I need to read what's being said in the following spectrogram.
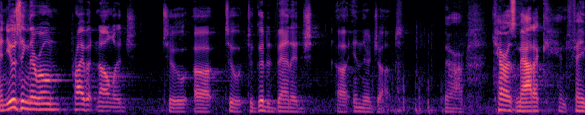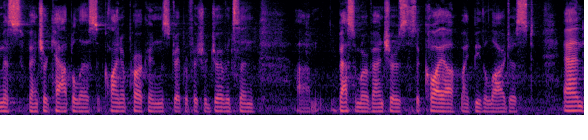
and using their own private knowledge to, uh, to, to good advantage uh, in their jobs. There are charismatic and famous venture capitalists, Kleiner Perkins, Draper Fisher Jurvetson, um, Bessemer Ventures, Sequoia might be the largest. And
